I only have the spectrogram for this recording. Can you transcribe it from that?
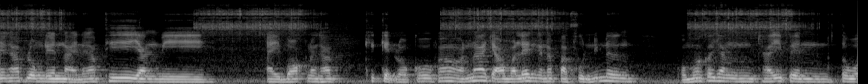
นะครับ โรงเรียนไหนนะครับ ที่ยังมี iBox นะครับคิกเก็ตโลโก้ก็น่าจะเอามาเล่นกันนะปรับฝุ่นนิดนึง ผมว่าก็ยังใช้เป็นตัว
